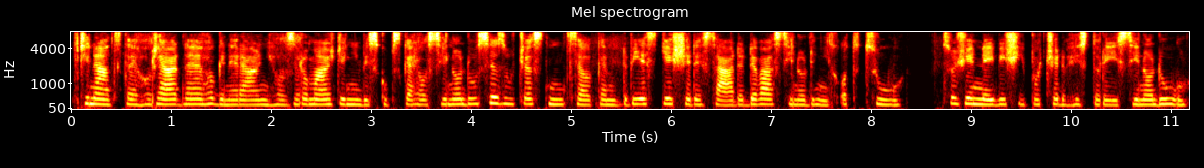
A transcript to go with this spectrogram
13. řádného generálního zhromáždění biskupského synodu se zúčastní celkem 262 synodních otců, což je nejvyšší počet v historii synodů.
